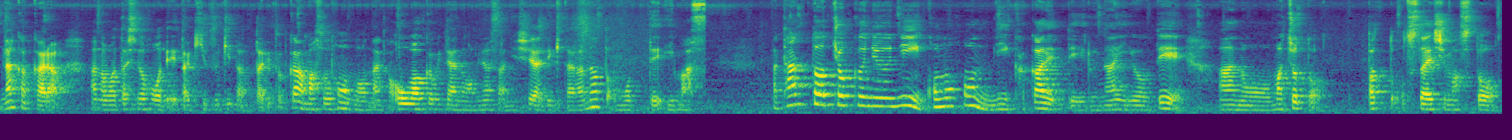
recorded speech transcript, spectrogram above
中からあの私の方で得た気づきだったりとか、まあ、その本のなんか大枠みたいなのを皆さんにシェアできたらなと思っています。ま、単刀直入にこの本に書かれている内容であの、まあ、ちょっとパッとお伝えしますと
